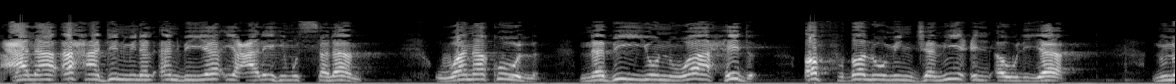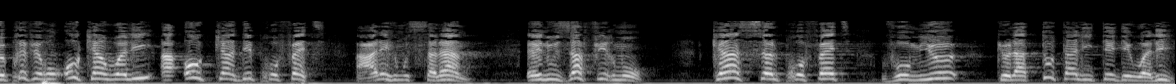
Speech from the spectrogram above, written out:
على أحد من الأنبياء عليهم السلام ونقول نبي واحد أفضل من جميع الأولياء nous ne préférons aucun wali à aucun des prophètes, salam, et nous affirmons qu'un seul prophète vaut mieux que la totalité des walis.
